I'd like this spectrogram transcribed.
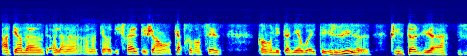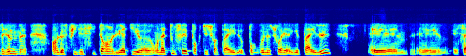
internes à, l'intérieur d'Israël. Déjà en 96, quand Netanyahu a été élu, Clinton lui a même, en le félicitant, lui a dit on a tout fait pour que tu sois pas élu, pour que vous ne soyez pas élu. Et, et, ça,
